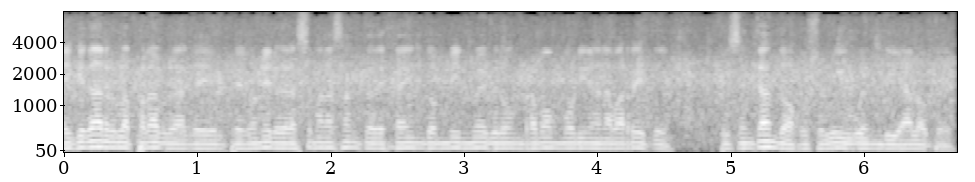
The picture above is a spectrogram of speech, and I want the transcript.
Hay que dar las palabras del pregonero de la Semana Santa de Jaén 2009, don Ramón Molina Navarrete, presentando a José Luis Buendía López.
